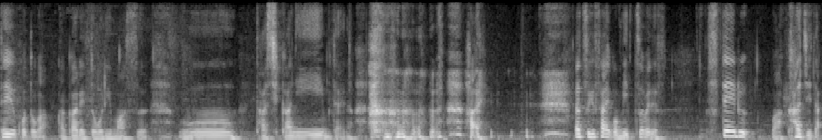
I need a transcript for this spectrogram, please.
ていうことが書かれております。うーん、確かにみたいな。はい。次最後3つ目です。捨てるは家事だ。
